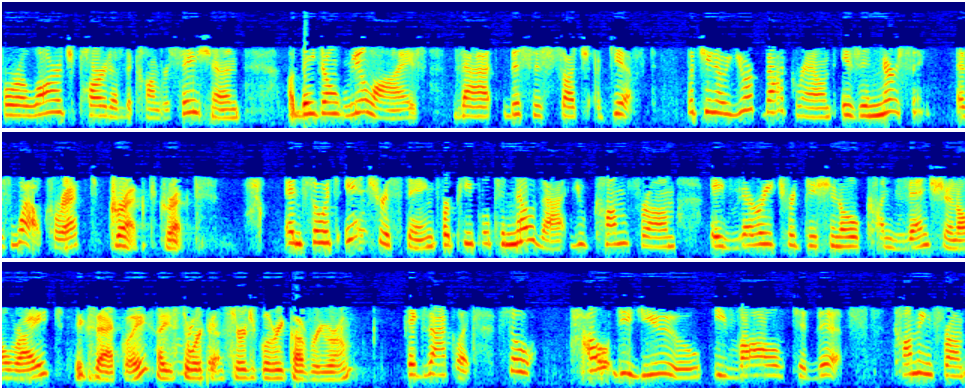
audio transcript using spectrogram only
for a large part of the conversation, uh, they don't realize that this is such a gift. But you know, your background is in nursing as well, correct? Correct, correct. And so it's interesting for people to know that you come from a very traditional, conventional, right? Exactly. I used to work in surgical recovery room. Exactly. So how did you evolve to this? Coming from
